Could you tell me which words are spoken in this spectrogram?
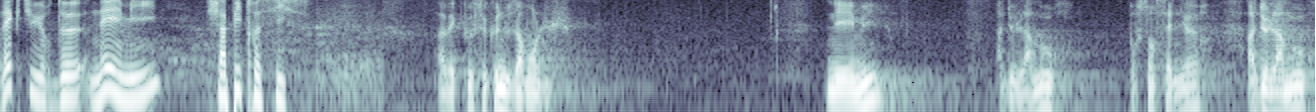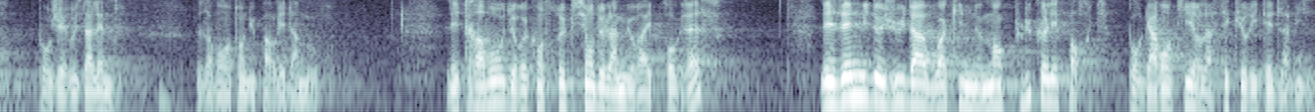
Lecture de Néhémie, chapitre 6. Avec tout ce que nous avons lu. Néhémie a de l'amour pour son Seigneur, a de l'amour pour Jérusalem. Nous avons entendu parler d'amour. Les travaux de reconstruction de la muraille progressent. Les ennemis de Juda voient qu'il ne manque plus que les portes pour garantir la sécurité de la ville.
